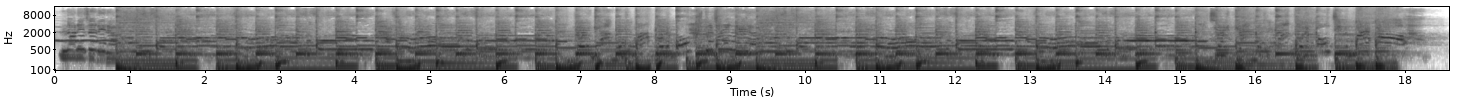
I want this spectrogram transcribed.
Not need to all.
